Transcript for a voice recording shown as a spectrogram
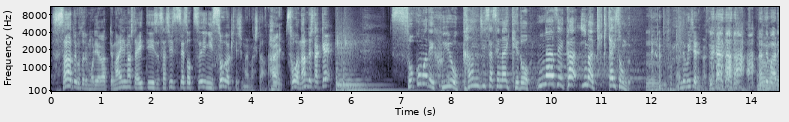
さあということで盛り上がってまいりました。80s サシスセソついに「ソ」が来てしまいました。はい。ソは何でしたっけ？そこまで冬を感じさせないけどなぜか今聞きたいソング。何でもいいじゃないか。何でもあり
